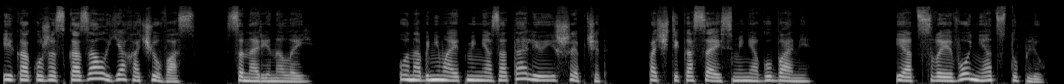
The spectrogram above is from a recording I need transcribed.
И, как уже сказал, я хочу вас, Сонарина Лей. Он обнимает меня за талию и шепчет, почти касаясь меня губами. И от своего не отступлю.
